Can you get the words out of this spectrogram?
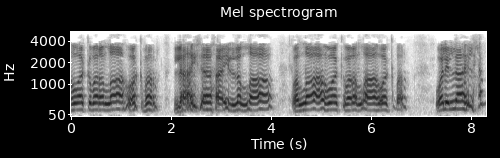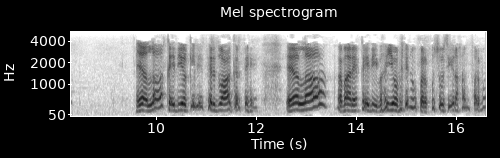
اکبر اللہ اکبر۔ لا الہ الا اللہ۔ واللہ اکبر، اللہ اکبر۔ وللہ الحمد۔ اے اللہ، قیدیوں کے لیے پھر دعا کرتے ہیں۔ اے اللہ، ہمارے قیدی بھائیوں، بہنوں پر خصوصی رحم فرما۔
